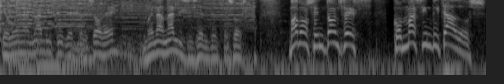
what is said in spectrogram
Qué buen análisis del Tresor, ¿eh? Buen análisis el del Tresor. Vamos entonces con más invitados.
